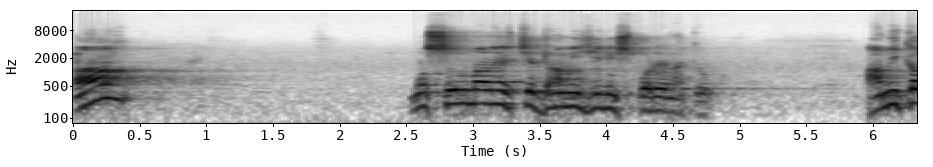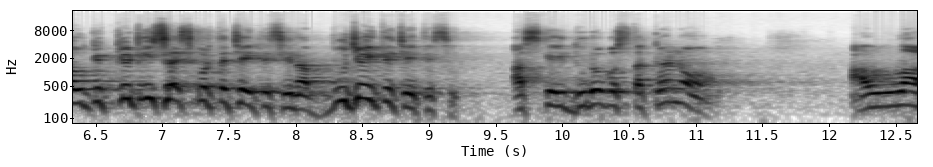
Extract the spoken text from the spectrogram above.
হ্যাঁ? মুসলমানের চেয়ে দামি জিনিস পড়ে না কেউ। আমি কাউকে ক্রিটিসাইজ করতে চাইতেছি না, বুঝাইতে চাইতেছি। আজকে এই দুরবস্থা কেন? আল্লাহ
